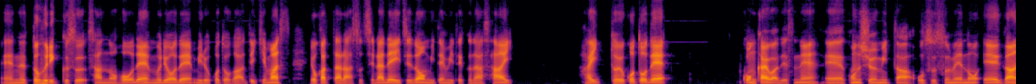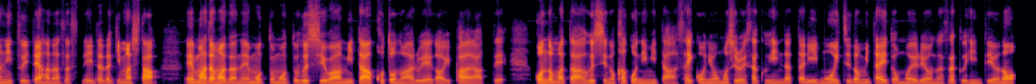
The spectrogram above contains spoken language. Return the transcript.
えー、ネットフリックスさんの方で無料で見ることができます。よかったらそちらで一度見てみてください。はい。ということで、今回はですね、えー今週見たおすすめの映画について話させていただきました。えーまだまだね、もっともっとフッシーは見たことのある映画がいっぱいあって、今度またフッシーの過去に見た最高に面白い作品だったり、もう一度見たいと思えるような作品っていうのを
